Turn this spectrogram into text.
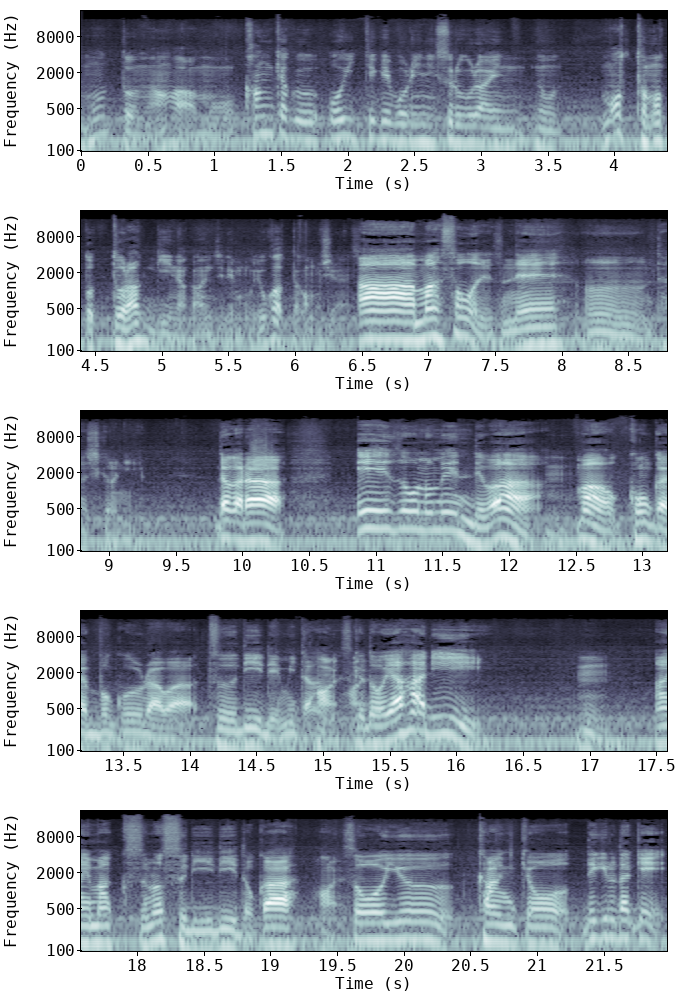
もっとなんかもう観客置いてけぼりにするぐらいのもっともっとドラッギーな感じでもよかったかもしれないです。ああまあそうですね。うん確かに。だから映像の面では、うん。まあ今回僕らは 2D で見たんですけど、やはりうん。iMAX の 3D とか、はい。そういう環境できるだけ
